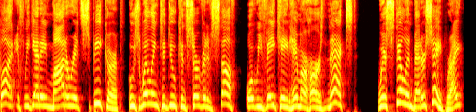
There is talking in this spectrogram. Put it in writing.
But if we get a moderate speaker who's willing to do conservative stuff or we vacate him or her next, we're still in better shape, right?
